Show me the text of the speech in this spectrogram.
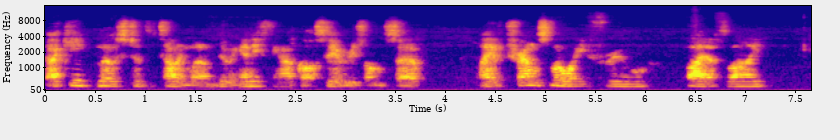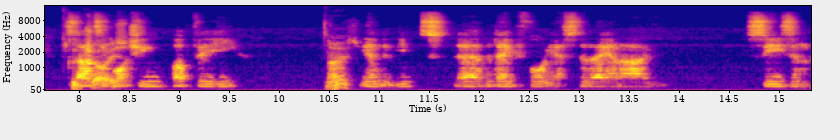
I keep most of the time when I'm doing anything, I've got a series on. So I have trounced my way through Firefly, Good started choice. watching Buffy Nice. the end of uh, the day before yesterday, and I'm season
